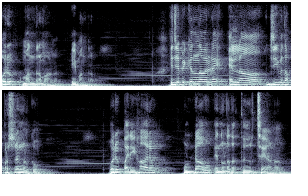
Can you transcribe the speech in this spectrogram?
ഒരു മന്ത്രമാണ് ഈ മന്ത്രം. ഈ ജപിക്കുന്നവരുടെ എല്ലാ ജീവിത പ്രശ്നങ്ങൾക്കും ഒരു പരിഹാരം ഉണ്ടാവും എന്നുള്ളത് തീർച്ചയാണ്.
